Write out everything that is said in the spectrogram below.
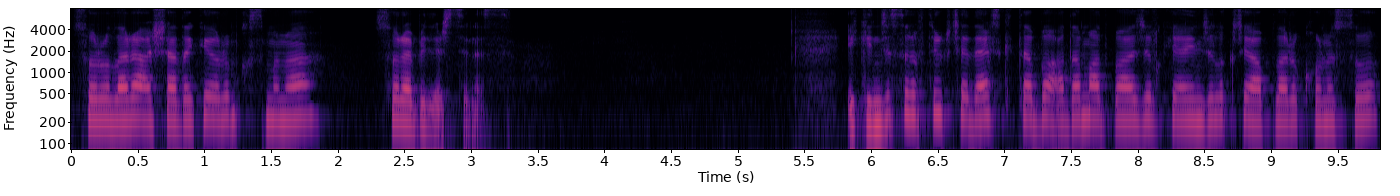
soruları aşağıdaki yorum kısmına sorabilirsiniz. İkinci sınıf Türkçe ders kitabı Adam Matbaacılık Yayıncılık cevapları konusu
